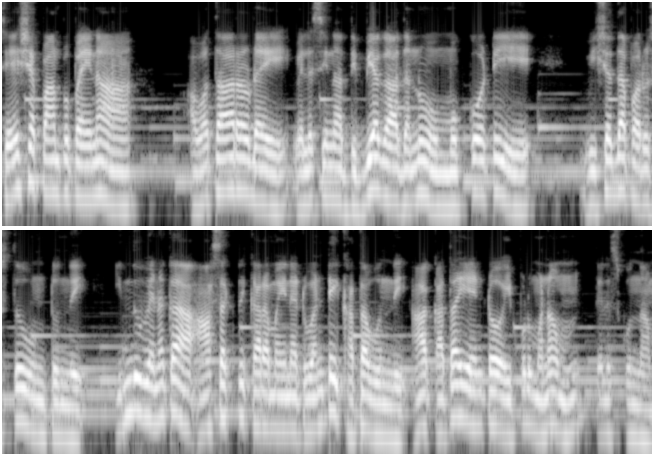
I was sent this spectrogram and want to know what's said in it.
శేషపాన్పు పైన అవతారుడై వెలసిన దివ్యగాథను ముక్కోటి విషదపరుస్తూ ఉంటుంది. ఇందు వెనుక ఆసక్తికరమైనటువంటి కథ ఉంది. ఆ కథ ఏంటో ఇప్పుడు మనం తెలుసుకుందాం.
